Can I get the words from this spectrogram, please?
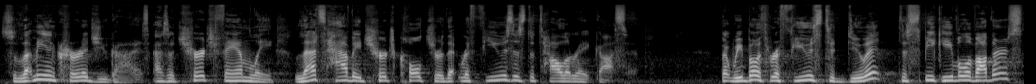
So let me encourage you guys, as a church family, let's have a church culture that refuses to tolerate gossip. That we both refuse to do it, to speak evil of others,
